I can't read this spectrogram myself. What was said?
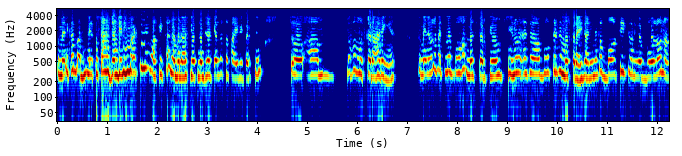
तो मैंने कहा, अब मेरे को सास डंडे नहीं मारती, मैं वाकई खाना बनाती हूँ, अपने घर के अंदर सफ़ाई भी करती हूँ। तो तो वो मुस्कुरा रही है। तो मैंने बोला, मैं तुम्हें बहुत मिस करती हूँ। यू नो ऐसा वो फिर भी मुस्कुराई जा रही मैं कहा, बोलती क्यों नहीं बोलो ना।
